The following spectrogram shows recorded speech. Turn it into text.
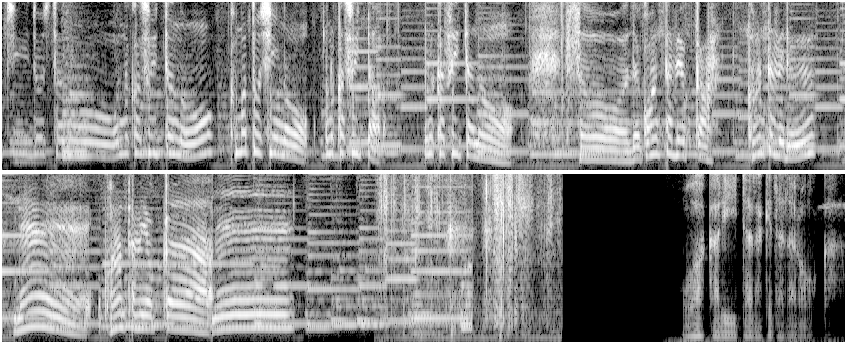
ちどうしたの？お腹空いたの？かまとしいの？お腹空いた？お腹空いたの？そうじゃあご飯食べよっか。ご飯食べる？ねえ。ご飯食べよっか。ねえ。お分かりいただけただろうか。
